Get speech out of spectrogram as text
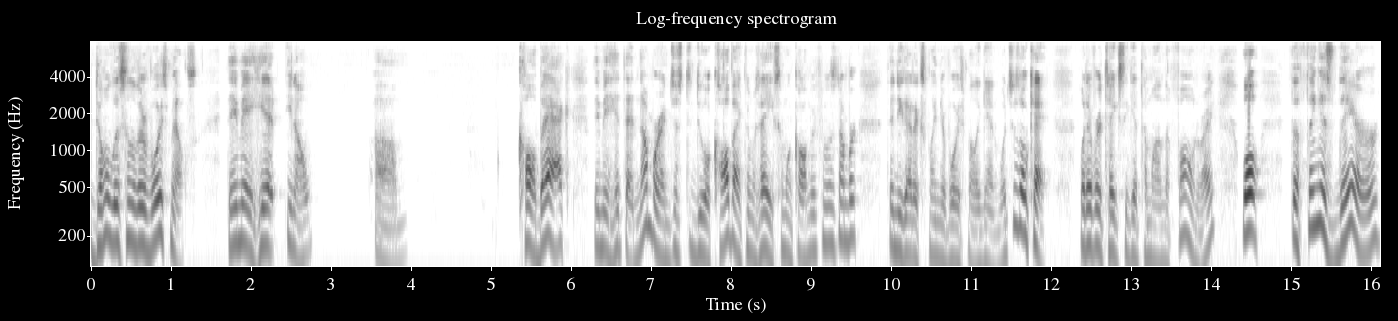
don't listen to their voicemails. They may hit, you know, um, call back, they may hit that number and just to do a callback number, say, hey, someone called me from this number, then you got to explain your voicemail again, which is okay. Whatever it takes to get them on the phone, right? Well, the thing is there,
